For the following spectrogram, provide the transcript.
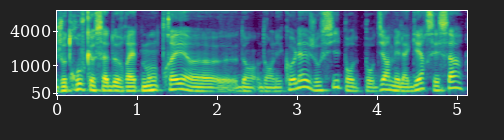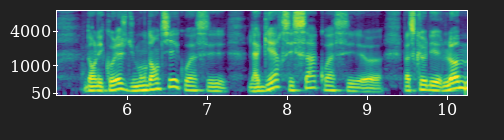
je trouve que ça devrait être montré euh, dans, dans les collèges aussi pour, pour dire mais la guerre c'est ça dans les collèges du monde entier quoi c'est la guerre c'est ça quoi c'est euh, parce que l'homme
